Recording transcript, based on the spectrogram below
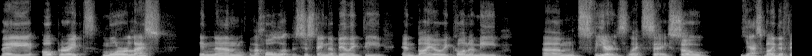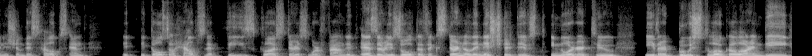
They operate more or less in um, the whole sustainability and bioeconomy um, spheres, let's say. So yes, by definition, this helps. And it, it also helps that these clusters were founded as a result of external initiatives in order to either boost local R&D,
